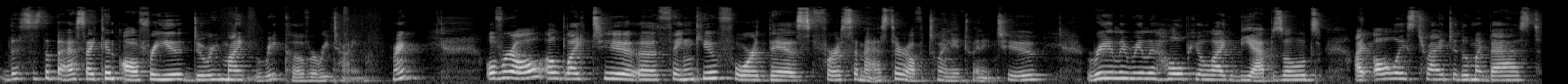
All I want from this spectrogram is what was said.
this is the best I can offer you during my recovery time, right? Overall, I would like to uh, thank you for this first semester of 2022. Really, really hope you like the episodes. I always try to do my best,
